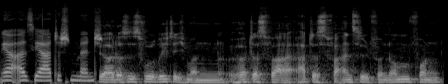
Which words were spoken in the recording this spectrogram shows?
ja, asiatischen Menschen. Ja, das ist wohl richtig. Man hört das, hat das vereinzelt vernommen von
